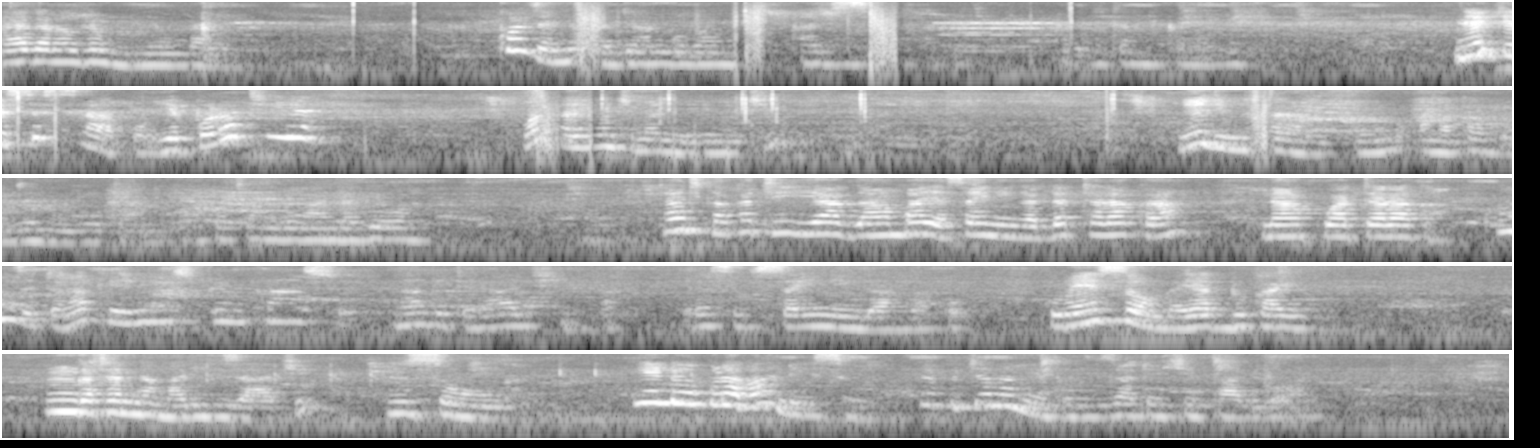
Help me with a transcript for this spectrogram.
ayagala ove mu nyumba ye. Konze ennyumba gyangobamu babiri. Naye kyesisaapo ye poloti ye. Wanayo nkimanyi erimu ki? Naye ndi mukyala mufumbo amaka gonze nageetandika akatambula ndagewa tanti kakati yagamba yasayininga dda talaka nakuwa talaka. Kunze talaka eri mu supreme council nange teragiba era sisayiningangako ku lw'ensonga yaddukayo. Nga tannamaliriza ki? Nsonga. Ngenda okulaba ndeesewo ekujjana nempuliriza ate ekimpaabirwano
